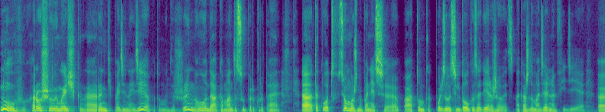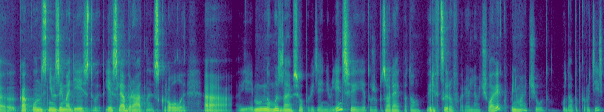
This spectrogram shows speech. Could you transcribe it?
Ну, хорошего имейльщика на рынке пойди найди, а потом удержи. Но да, команда супер крутая. А, так вот, все можно понять э, о том, как пользователь долго задерживается на каждом отдельном фиде, э, как он с ним взаимодействует, есть ли обратные скроллы. А, ну, мы знаем все о поведении в ленте, и это уже позволяет потом, верифицировав реального человека, понимать, чего куда подкрутить.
